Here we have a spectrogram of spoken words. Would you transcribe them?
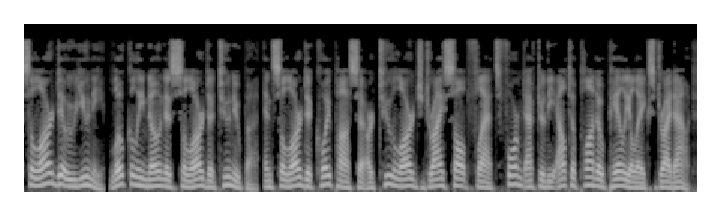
Salar de Uyuni, locally known as Salar de Tunupa, and Salar de Coipasa are two large dry salt flats formed after the Altiplano paleolakes dried out.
